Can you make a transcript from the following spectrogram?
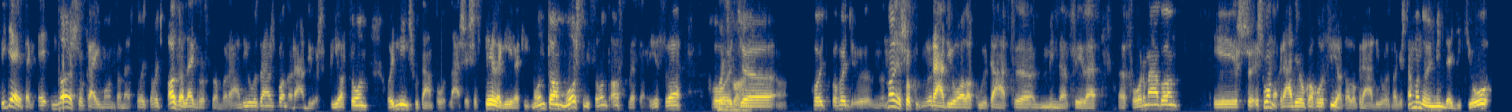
Figyeljetek, nagyon sokáig mondtam ezt, hogy, hogy az a legrosszabb a rádiózásban, a rádiós piacon, hogy nincs utánpótlás. És ezt tényleg évekig mondtam, most viszont azt veszem észre, Hogy hogy, hogy, hogy nagyon sok rádió alakult át mindenféle formában, és, és vannak rádiók, ahol fiatalok rádióznak. És nem mondom, hogy mindegyik jó,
